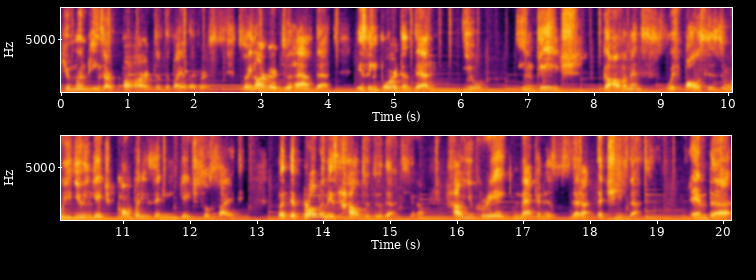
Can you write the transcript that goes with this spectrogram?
human beings are part of the biodiversity. So in order to have that, it's important that you engage governments with policies, you engage companies and you engage society. But the problem is how to do that, you know, how you create mechanisms that achieve that. And uh,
